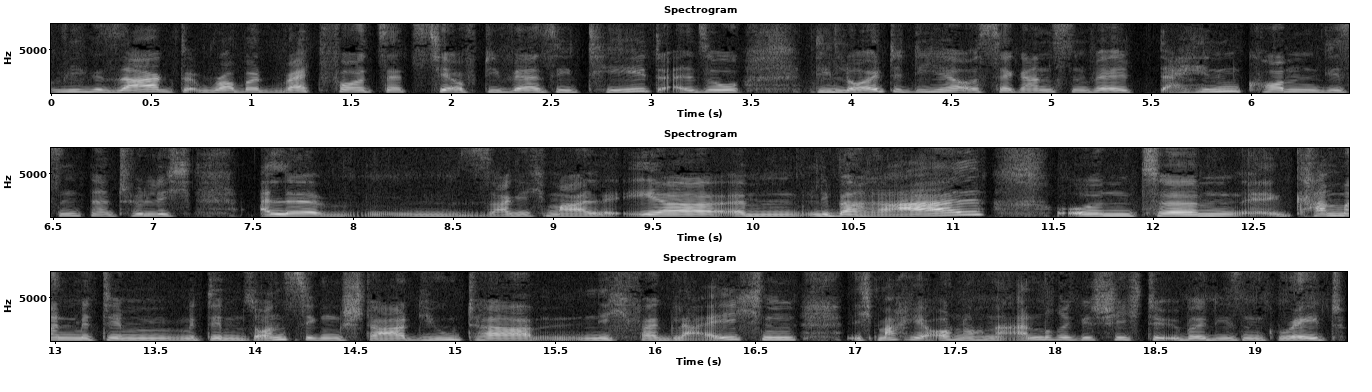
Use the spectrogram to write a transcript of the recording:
wie gesagt, Robert Redford setzt hier auf Diversität. Also die Leute, die hier aus der ganzen Welt dahin kommen, die sind natürlich alle, sage ich mal, eher ähm, liberal und ähm, kann man mit dem mit dem sonstigen Staat Utah nicht vergleichen. Ich mache ja auch noch eine andere Geschichte über diesen Great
